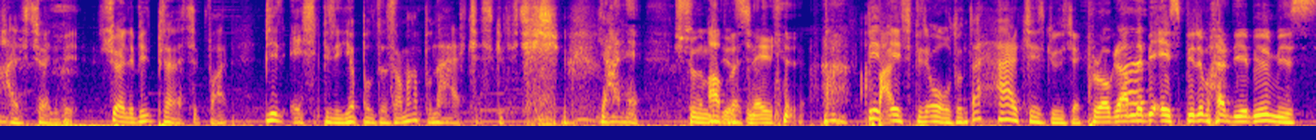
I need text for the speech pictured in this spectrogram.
hayır şöyle bir şöyle bir prensip var. Bir espri yapıldığı zaman buna herkes gülecek. Yani şunu mu diyorsun? Bir Bak. espri olduğunda herkes gülecek. Programda bir espri var diyebilir miyiz?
